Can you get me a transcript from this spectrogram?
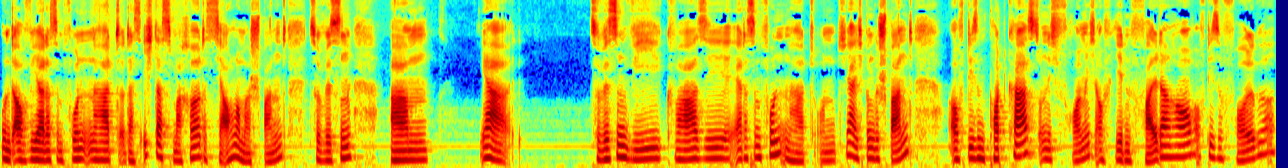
und auch wie er das empfunden hat, dass ich das mache. Das ist ja auch nochmal spannend zu wissen. Ähm, ja, zu wissen, wie quasi er das empfunden hat. Und ja, ich bin gespannt auf diesen Podcast und ich freue mich auf jeden Fall darauf, auf diese Folge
